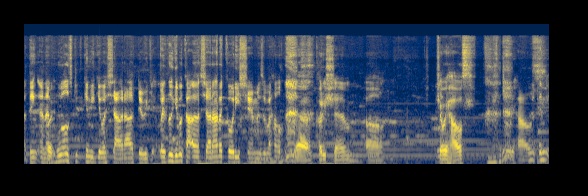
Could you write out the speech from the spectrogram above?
I think, and then But- who else can we give a shout out to? We can, let's give a, a shout out to Cody Shim as well. Yeah, Cody Shim, um, Joey House. Joey House. and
